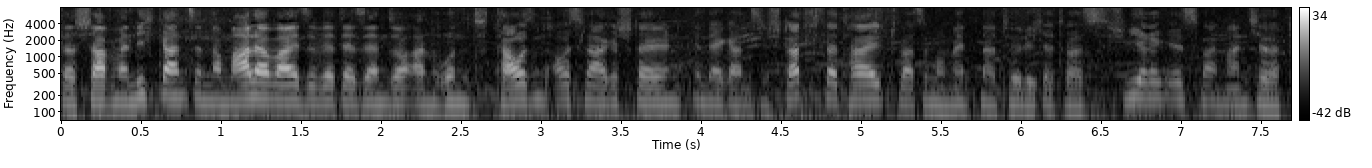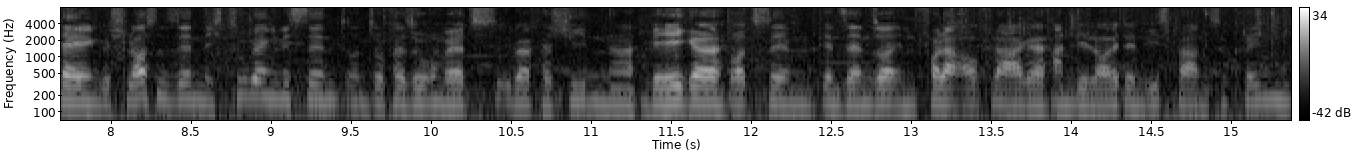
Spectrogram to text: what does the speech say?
Das schaffen wir nicht ganz. Normalerweise wird der Sensor an rund 1000 Auslagestellen in der ganzen Stadt verteilt, was im Moment natürlich etwas schwierig ist, weil manche Stellen geschlossen sind, nicht zugänglich sind. Und so versuchen wir jetzt über verschiedene Wege trotzdem den Sensor in voller Auflage an die Leute in Wiesbaden zu kriegen.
